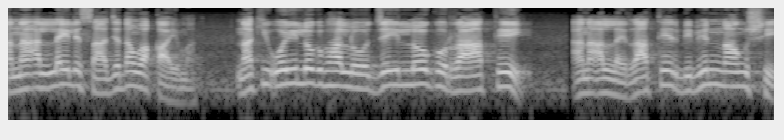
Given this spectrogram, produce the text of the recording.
আনা আল্লাহ সাজেদা ওয়া কায়মা। নাকি ওই লোক ভালো, যেই লোক রাতে, আনা আল্লাহ রাতের বিভিন্ন অংশে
